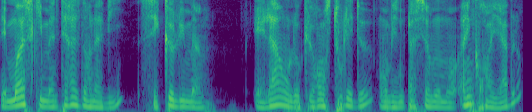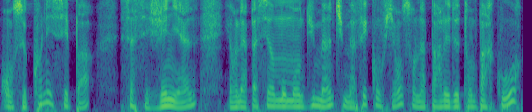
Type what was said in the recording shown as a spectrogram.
Et moi, ce qui m'intéresse dans la vie, c'est que l'humain. Et là, en l'occurrence, tous les deux, on vient de passer un moment incroyable. On ne se connaissait pas. Ça, c'est génial. Et on a passé un moment d'humain. Tu m'as fait confiance. On a parlé de ton parcours.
